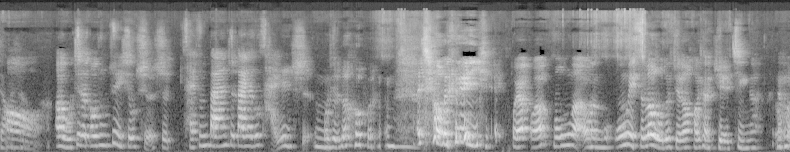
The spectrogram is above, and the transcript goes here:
讲。哦。呃，我记得高中最羞耻的是才分班，就大家都才认识，嗯我就漏了，嗯。而且我那个椅，我要我要疯了，我嗯我我每次漏我都觉得我好想绝经啊，然后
